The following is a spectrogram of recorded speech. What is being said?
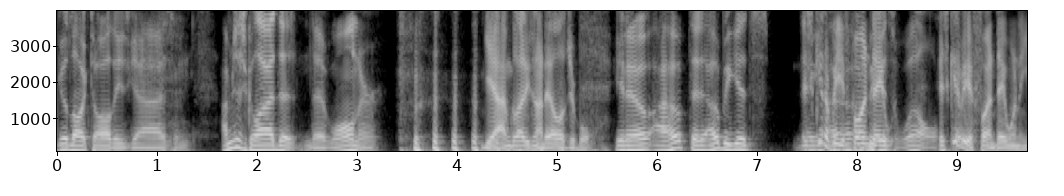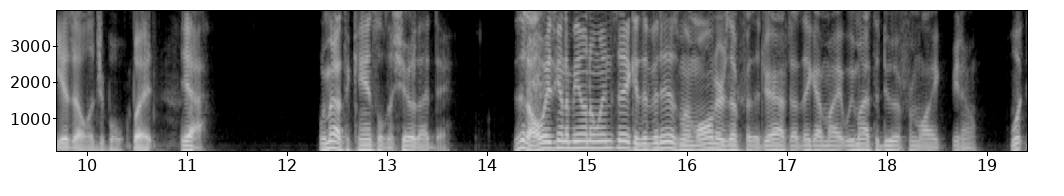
good luck to all these guys, and I'm just glad that that Wallner. Yeah, I'm glad he's not eligible. You know, I hope that Obi gets. It's gonna be a fun day. well, It's gonna be a fun day when he is eligible. But yeah. We might have to cancel the show that day. Is it always going to be on a Wednesday? Because if it is, when Wallner's up for the draft, I think I might. We might have to do it from like you know what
